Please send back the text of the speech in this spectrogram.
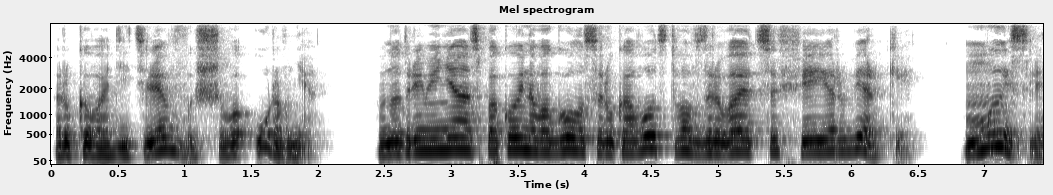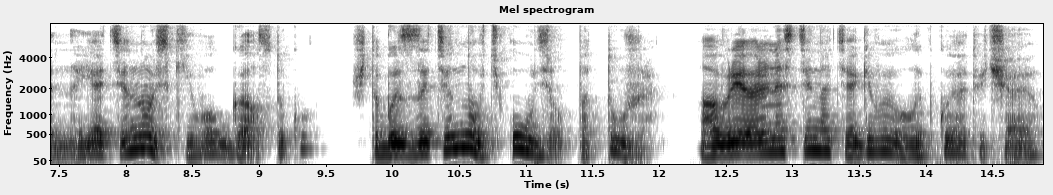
руководителя высшего уровня. Внутри меня спокойного голоса руководства взрываются фейерверки. Мысленно я тянусь к его галстуку, чтобы затянуть узел потуже. А в реальности натягиваю улыбку и отвечаю.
